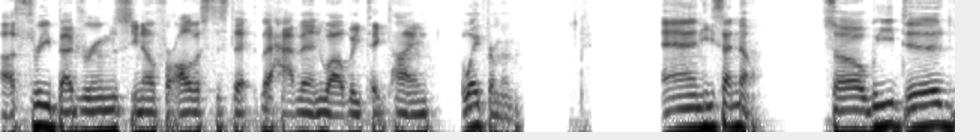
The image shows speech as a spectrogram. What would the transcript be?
uh, three bedrooms, you know, for all of us to, to have in while we take time away from him. And he said no. So we did.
